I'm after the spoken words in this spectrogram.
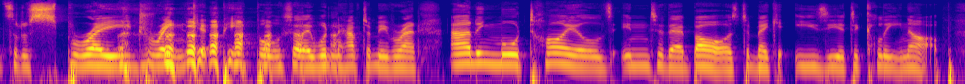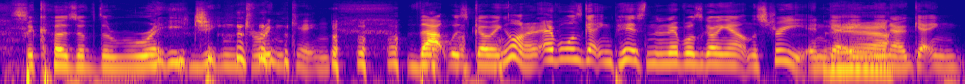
could sort of spray drink at people so they wouldn't have to move around, adding more tiles into their bars to make it easier to clean up because of the raging drinking that was going on. And everyone's getting pissed and then everyone's going out on the street and getting, Yeah. you know, getting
